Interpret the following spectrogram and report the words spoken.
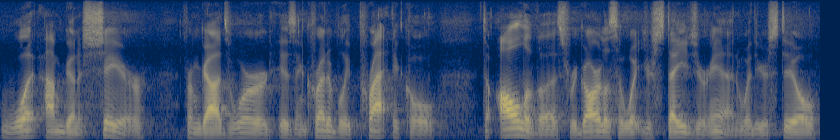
what I'm going to share from God's Word is incredibly practical to all of us, regardless of what your stage you're in, whether you're still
